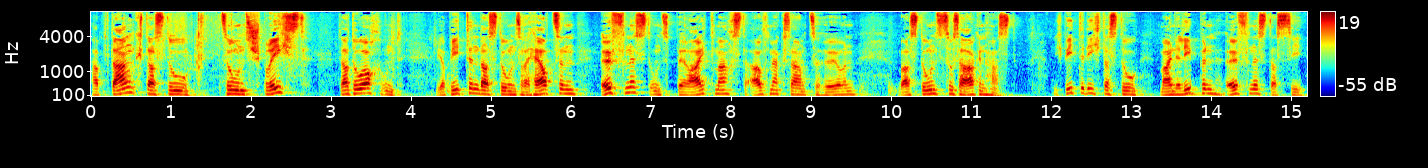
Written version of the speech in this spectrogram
Hab Dank, dass du zu uns sprichst dadurch und wir bitten, dass du unsere Herzen öffnest, uns bereit machst, aufmerksam zu hören, was du uns zu sagen hast. Ich bitte dich, dass du meine Lippen öffnest, dass sie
